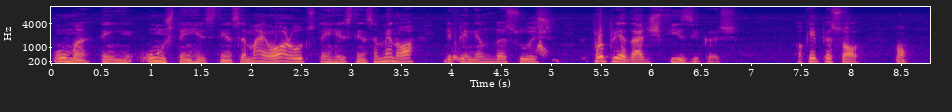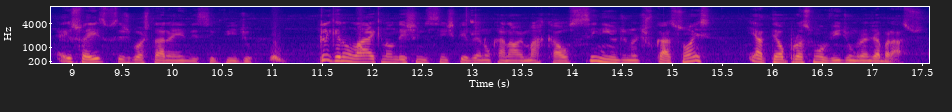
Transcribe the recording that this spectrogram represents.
uma tem, uns têm resistência maior, outros têm resistência menor, dependendo das suas propriedades físicas. Ok, pessoal? Bom, é isso aí. Se vocês gostaram desse vídeo, clique no like, não deixem de se inscrever no canal e marcar o sininho de notificações. E até o próximo vídeo. Um grande abraço.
